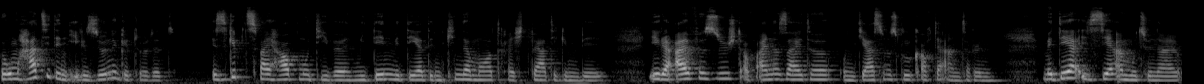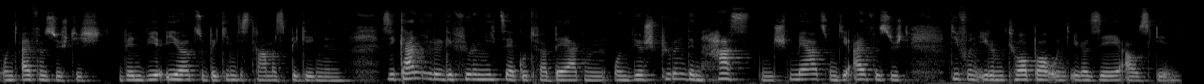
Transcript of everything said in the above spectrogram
Warum hat sie denn ihre Söhne getötet? Es gibt zwei Hauptmotive, mit denen Medea den Kindermord rechtfertigen will. Ihre Eifersucht auf einer Seite und Jasons Glück auf der anderen. Medea ist sehr emotional und eifersüchtig, wenn wir ihr zu Beginn des Dramas begegnen. Sie kann ihre Gefühle nicht sehr gut verbergen und wir spüren den Hass, den Schmerz und die Eifersucht, die von ihrem Körper und ihrer Seele ausgehen.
